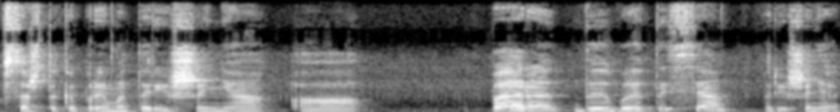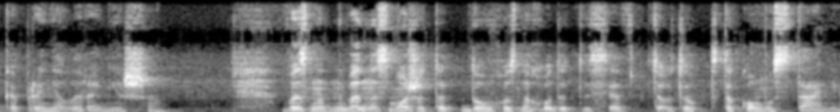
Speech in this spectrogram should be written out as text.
все ж таки приймете рішення передивитися рішення, яке прийняли раніше. Ви, не зможете довго знаходитися в такому стані.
